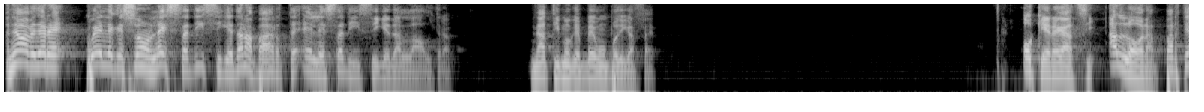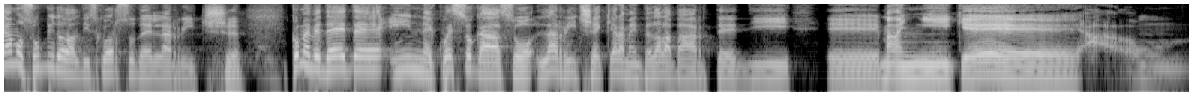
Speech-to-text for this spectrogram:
andiamo a vedere quelle che sono le statistiche da una parte e le statistiche dall'altra. Un attimo che bevo un po' di caffè. Ok ragazzi, allora partiamo subito dal discorso della Rich. Come vedete in questo caso la Rich è chiaramente dalla parte di eh, Magni che un,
